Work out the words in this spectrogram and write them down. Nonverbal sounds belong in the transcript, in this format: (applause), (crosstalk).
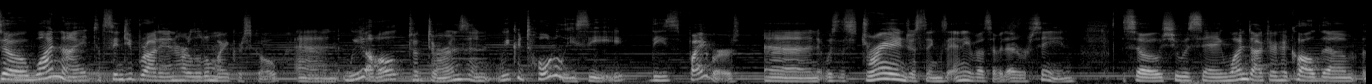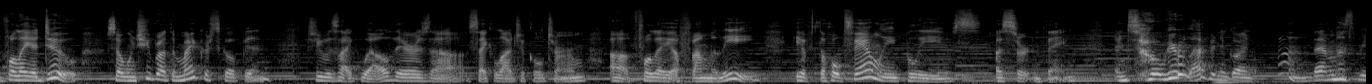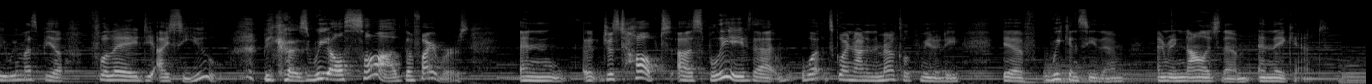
So one night, Cindy brought in her little microscope, and we all took turns, and we could totally see these fibers. And it was the strangest things any of us had ever seen. So she was saying one doctor had called them folie à deux. So when she brought the microscope in, she was like, well, there's a psychological term, uh, folie à famille, if the whole family believes a certain thing. And so (laughs) we were laughing and going, hmm, that must be, we must be a folie d'ICU (laughs) because we all saw the fibers. And it just helped us believe that what's going on in the medical community if we can see them and acknowledge them and they can't.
